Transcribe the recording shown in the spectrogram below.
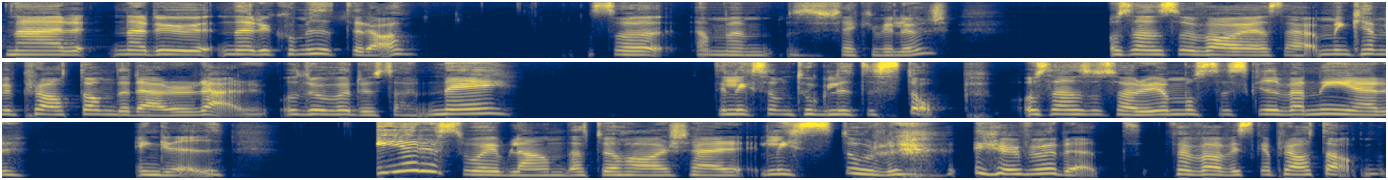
när, när, du, när du kom hit idag så, ja, men, så käkade vi lunch. Och sen så var jag så här, men kan vi prata om det där och det där? Och då var du så här, nej. Det liksom tog lite stopp. Och sen så sa du, jag måste skriva ner en grej. Är det så ibland att du har så här listor i huvudet för vad vi ska prata om?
